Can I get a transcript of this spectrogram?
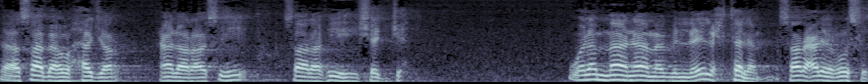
فأصابه حجر على رأسه صار فيه شجة. ولما نام بالليل احتلم صار عليه غسل.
